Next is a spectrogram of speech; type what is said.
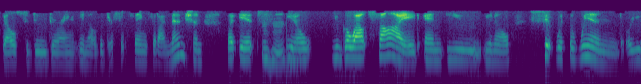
spells to do during, you know, the different things that I mentioned. But it's, Mhm. you know, you go outside and you, you know, sit with the wind or you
